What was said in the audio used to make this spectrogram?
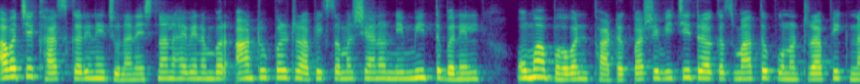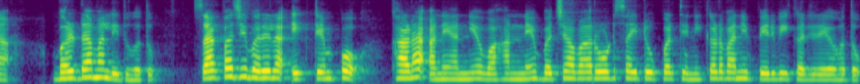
આ વચ્ચે ખાસ કરીને જૂના નેશનલ હાઈવે નંબર આઠ ઉપર ટ્રાફિક સમસ્યાનો નિમિત્ત બનેલ ઉમા ભવન ફાટક પાસે વિચિત્ર અકસ્માત પૂર્ણ ટ્રાફિકના ભરડામાં લીધું હતું. શાકભાજી ભરેલા એક ટેમ્પો, ખાડા અને અન્ય વાહનને બચાવવા રોડ સાઇટ ઉપરથી નીકળવાની પેરવી કરી રહ્યો હતો.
